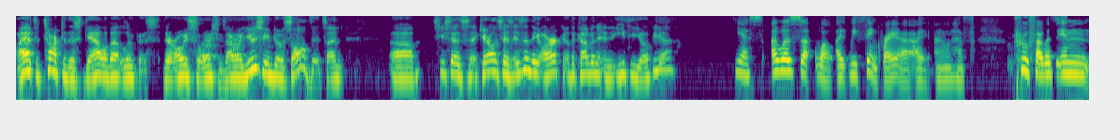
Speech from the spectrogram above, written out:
I have to talk to this gal about lupus. There are always solutions. I well, you seem to have solved it. So, um, she says, Carolyn says, isn't the Ark of the Covenant in Ethiopia? Yes, I was. Uh, well, I, we think, right? I, I, I don't have proof. I was in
